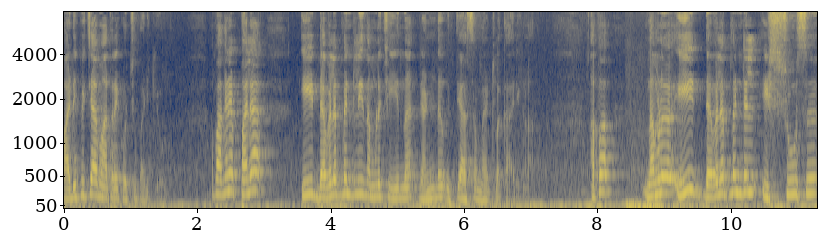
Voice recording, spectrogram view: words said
പഠിപ്പിച്ചാൽ മാത്രമേ കൊച്ചു പഠിക്കുകയുള്ളൂ. അപ്പോൾ അങ്ങനെ പല ഈ ഡെവലപ്മെന്റലി നമ്മൾ ചെയ്യുന്ന രണ്ട് വ്യത്യാസമായിട്ടുള്ള കാര്യങ്ങളാണ്. അപ്പോൾ നമ്മൾ ഈ ഡെവലപ്മെന്റൽ ഇഷ്യൂസ്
